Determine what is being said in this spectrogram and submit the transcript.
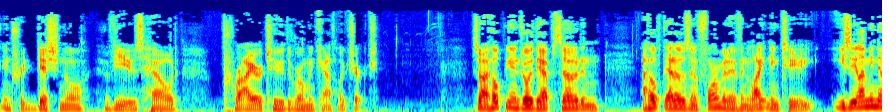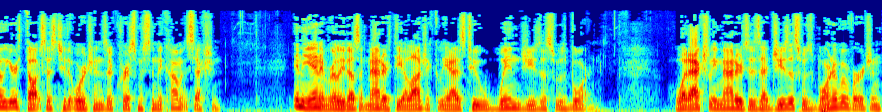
and traditional views held prior to the Roman Catholic Church. So I hope you enjoyed the episode and I hope that it was informative and enlightening to you. You see, let me know your thoughts as to the origins of Christmas in the comment section. In the end, it really doesn't matter theologically as to when Jesus was born. What actually matters is that Jesus was born of a virgin,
